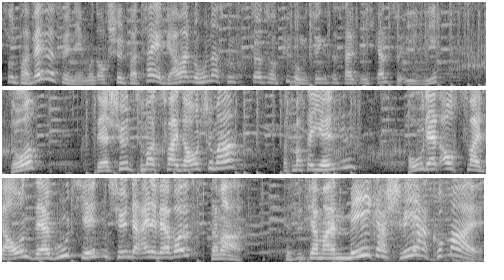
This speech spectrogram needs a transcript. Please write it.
so ein paar Werwölfe nehmen und auch schön verteilen? Wir haben halt nur 150 Dollar zur Verfügung, deswegen ist das halt nicht ganz so easy. So, sehr schön. Zumal zwei Down schon mal. Was macht er hier hinten? Oh, der hat auch zwei Down. Sehr gut. Hier hinten schön der eine Werwolf. Sag mal, das ist ja mal mega schwer. Guck mal.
